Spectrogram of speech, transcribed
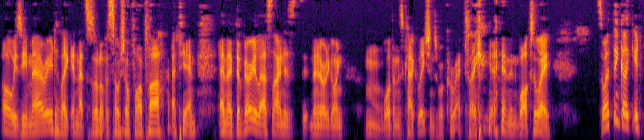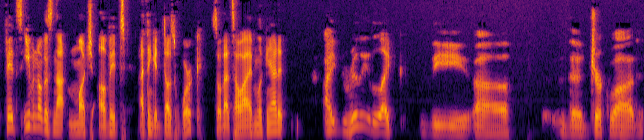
"Oh, is he married?" Like, and that's sort mm-hmm. of a social faux pas at the end. And like the very last line is they're already going, hmm, "Well, then his calculations were correct." Like, and then walks away. So I think like it fits, even though there's not much of it. I think it does work. So that's how I'm looking at it. I really like the uh, the jerkwad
